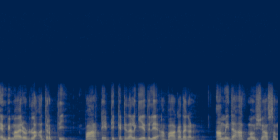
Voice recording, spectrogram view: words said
എം പിമാരോടുള്ള അതൃപ്തി പാർട്ടി ടിക്കറ്റ് നൽകിയതിലെ അപാകതകൾ അമിത ആത്മവിശ്വാസം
